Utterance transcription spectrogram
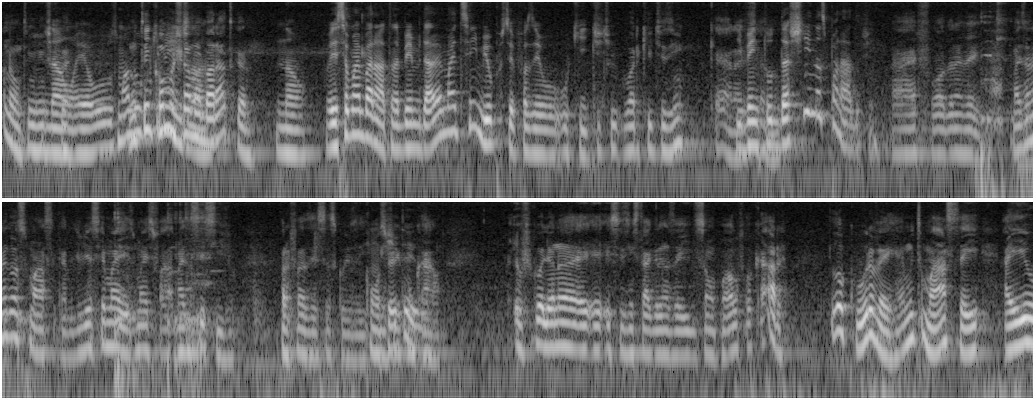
ou não? Tem gente que Não, é os malucos Não tem que como achar lá. mais barato, cara. Não. Esse é o mais barato. Na BMW é mais de 100 mil pra você fazer o, o kit. Body kitzinho. Caralho, E vem é tudo louco. da China as paradas, filho. Ah, é foda, né, velho? Mas é um negócio massa, cara. Devia ser mais, mais, fa- mais acessível pra fazer essas coisas aí. Com certeza. Com o carro. Eu fico olhando é, é, esses Instagrams aí de São Paulo e falo, cara, que loucura, velho. É muito massa aí. Aí o,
